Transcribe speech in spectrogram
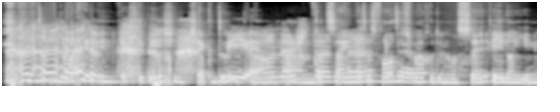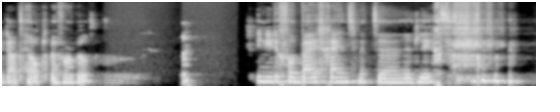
dan mag je een investigation check doen. Wie en ehm, dat dan, zou je met advantage Guido? mogen doen als eh, Elon je inderdaad helpt, bijvoorbeeld. In ieder geval bijschijnt met eh, het licht.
